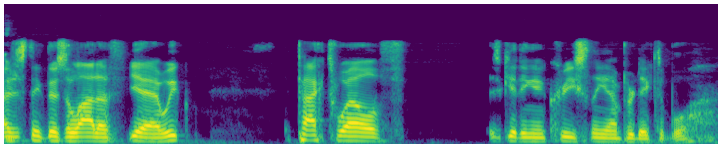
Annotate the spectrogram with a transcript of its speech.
I just think there's a lot of yeah. We Pac-12 is getting increasingly unpredictable.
